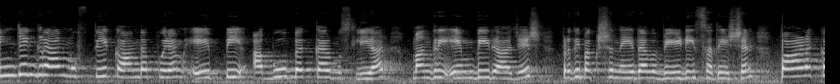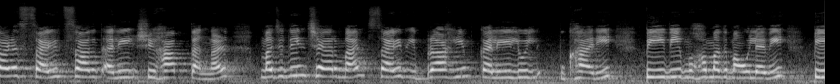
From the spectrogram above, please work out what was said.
Indian grand mufti Kanthapuram A P Aboobacker Musliyar മന്ത്രി എം ബി രാജേഷ് പ്രതിപക്ഷ നേതാവ് V D Satheesan Palakkad Sayyid Sadath Ali Shihab Thangal Majuddeen chairman Sayyid Ibrahim Khaleelul Bukhari P V Muhammad Moulavi P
